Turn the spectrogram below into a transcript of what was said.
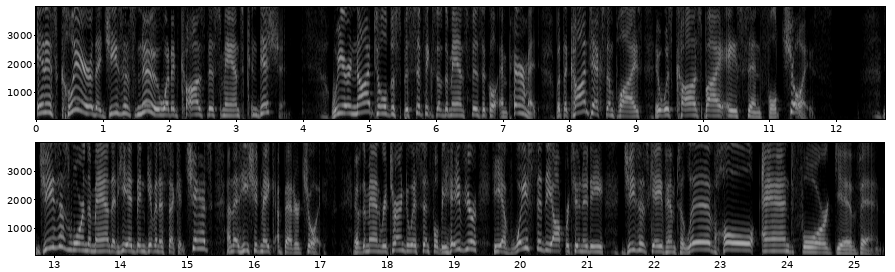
It is clear that Jesus knew what had caused this man's condition. We are not told the specifics of the man's physical impairment, but the context implies it was caused by a sinful choice. Jesus warned the man that he had been given a second chance and that he should make a better choice. If the man returned to his sinful behavior, he have wasted the opportunity Jesus gave him to live whole and forgiven.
